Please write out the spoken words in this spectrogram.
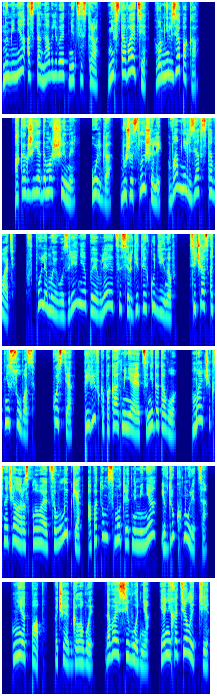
но меня останавливает медсестра. Не вставайте, вам нельзя пока». «А как же я до машины?» «Ольга, вы же слышали, вам нельзя вставать». В поле моего зрения появляется сердитый Кудинов. Сейчас отнесу вас. Костя, прививка пока отменяется, не до того». Мальчик сначала расплывается в улыбке, а потом смотрит на меня и вдруг хмурится. «Нет, пап», – качает головой, – «давай сегодня. Я не хотел идти.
